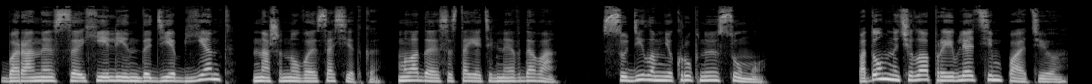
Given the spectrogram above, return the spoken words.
Баронесса Хелинда Дебьент, наша новая соседка, молодая состоятельная вдова, судила мне крупную сумму. Потом начала проявлять симпатию,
